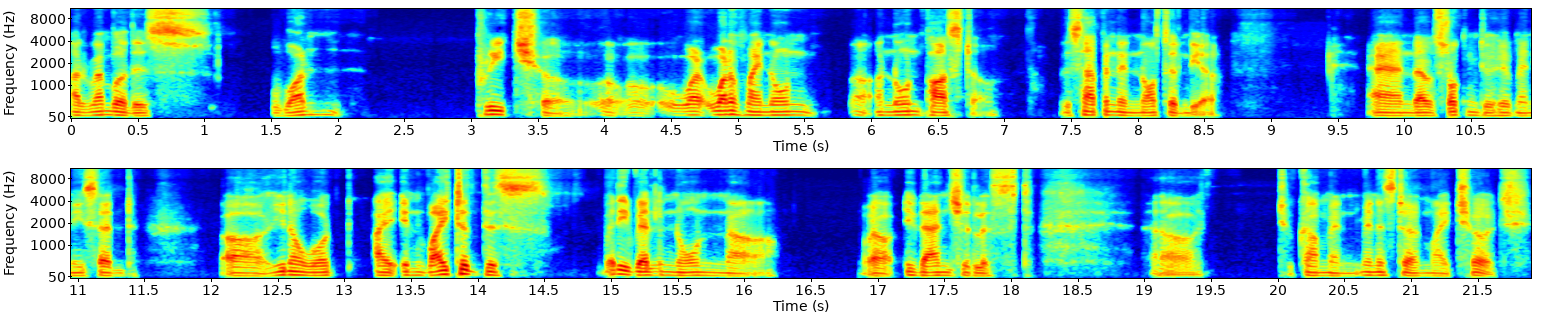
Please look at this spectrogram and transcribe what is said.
I remember this one preacher, uh, one of my known, uh, a known pastor. This happened in North India, and I was talking to him, and he said, uh, you know what? I invited this very well-known uh, uh, evangelist uh, to come and minister in my church.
